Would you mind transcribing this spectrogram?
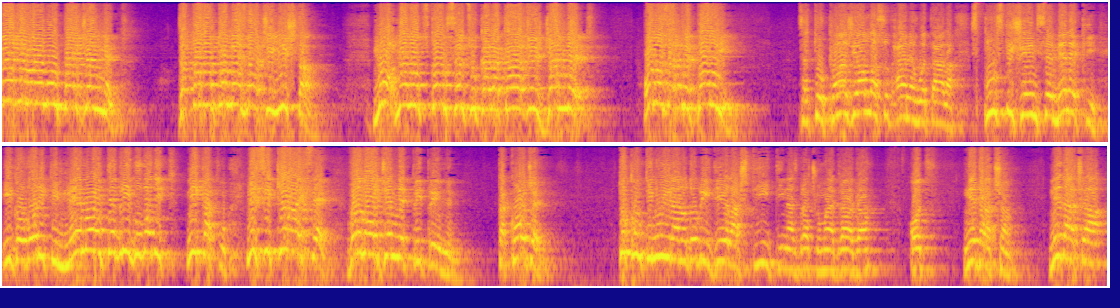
ne vjerujemo u taj džennet. Zato nam to ne znači ništa. No, na ljudskom srcu kada kažeš džennet, ono zatrepali. Zato kaže Allah subhanahu wa ta'ala, spustit će im se meleki i govoriti, nemojte brigu voditi nikakvu, ne sikiraj se, vama je džennet pripremljen. Također, to kontinuirano dobrih dijela štiti nas, braću moja draga, od nedača. Nedača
